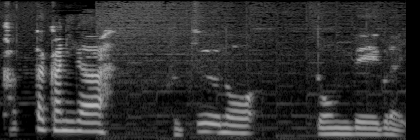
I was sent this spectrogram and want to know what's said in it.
買ったカニが普通のどん兵衛ぐらい、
